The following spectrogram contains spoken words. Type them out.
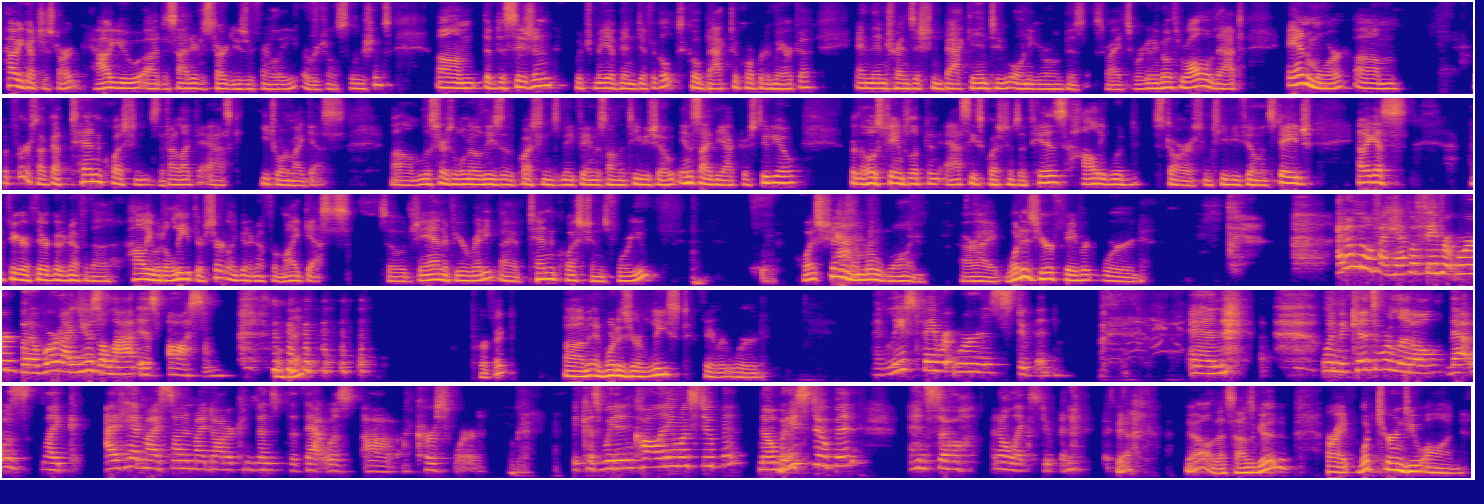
how you got your start, how you uh, decided to start user friendly original solutions, um, the decision, which may have been difficult to go back to corporate America and then transition back into owning your own business, right? So we're going to go through all of that and more. Um, but first, I've got 10 questions that I like to ask each one of my guests. Um, listeners will know these are the questions made famous on the TV show Inside the Actor Studio where the host James Lipton asks these questions of his Hollywood stars from TV, film, and stage. And I guess I figure if they're good enough for the Hollywood elite, they're certainly good enough for my guests. So, Jan, if you're ready, I have 10 questions for you. Question number one. All right. What is your favorite word? I don't know if I have a favorite word, but a word I use a lot is awesome. Okay. Perfect. Um, and what is your least favorite word? My least favorite word is stupid. and when the kids were little, that was like, I had my son and my daughter convinced that that was uh, a curse word. Okay. Because we didn't call anyone stupid. Nobody's yeah. stupid. And so I don't like stupid. yeah. No, that sounds good. All right. What turns you on?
